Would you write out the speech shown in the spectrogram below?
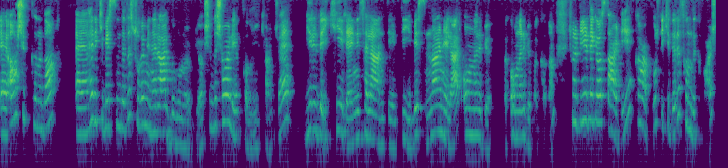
E, A şıkkında e, her iki besinde de su ve mineral bulunur diyor. Şimdi şöyle yapalım ilk önce. 1 ve 2 ile nitelendirdiği besinler neler? Onları bir Bak onlara bir bakalım. Şimdi bir de gösterdiği karpuz, ikide de fındık var.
